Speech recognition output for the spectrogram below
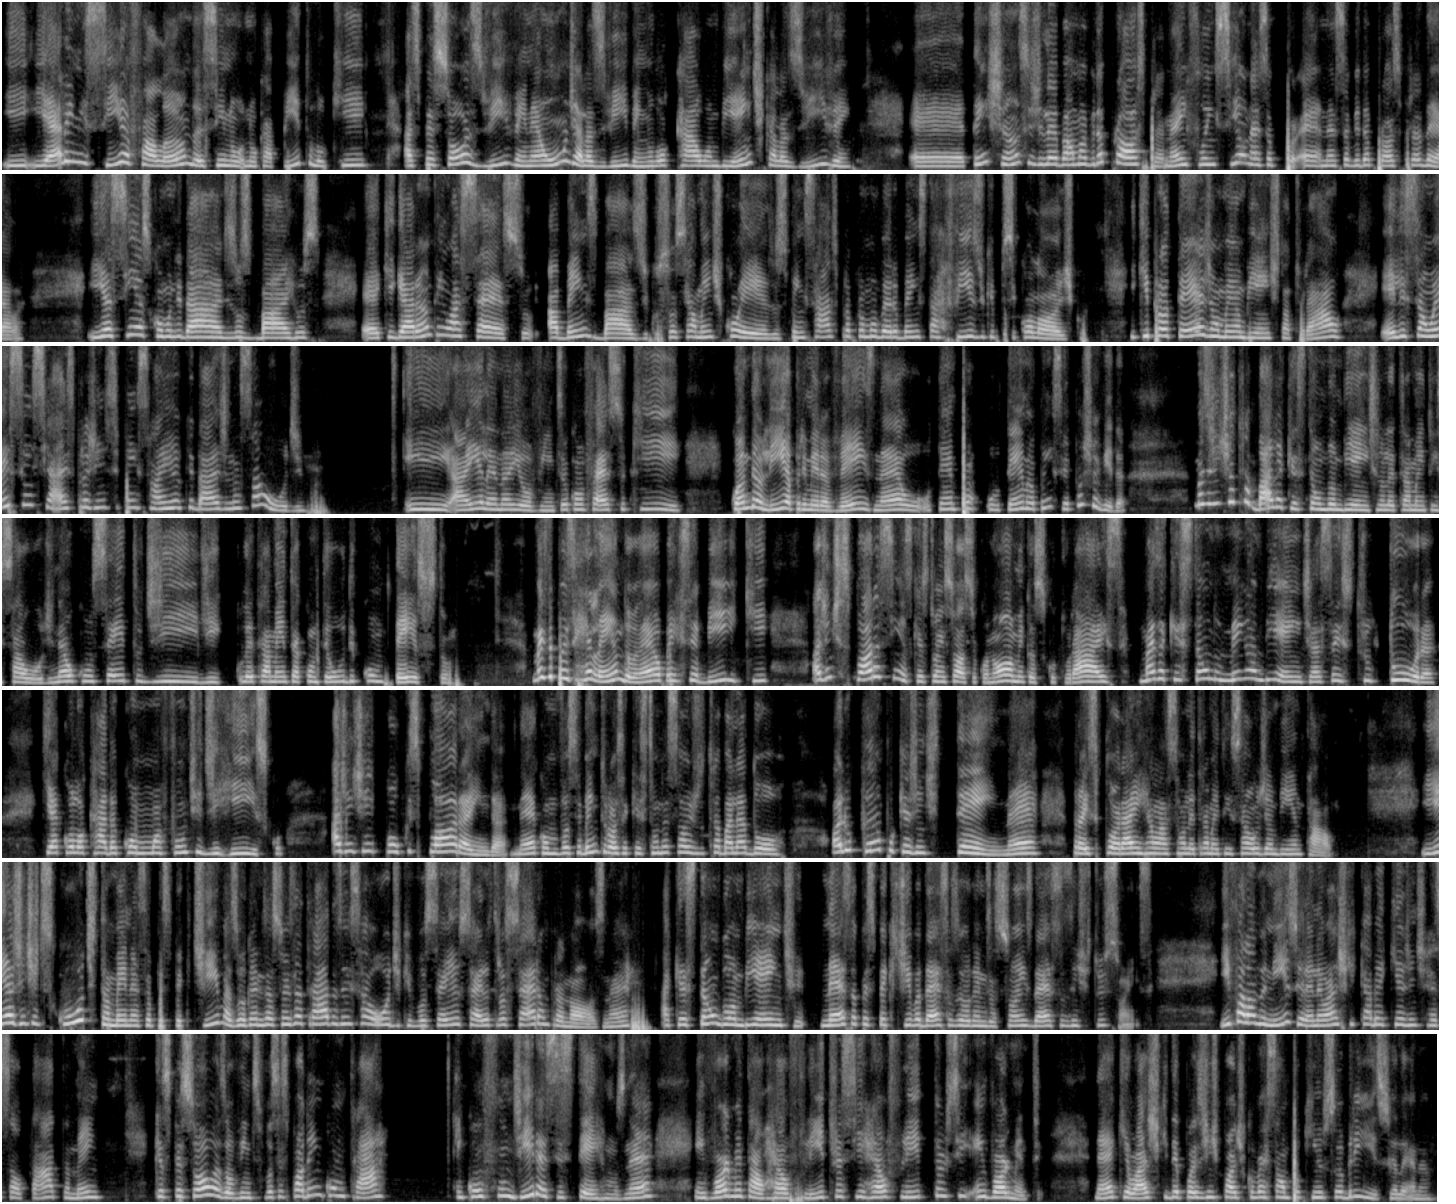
E, e ela inicia falando, assim, no, no, capítulo, que as pessoas vivem, né, onde elas vivem, o local, o ambiente que elas vivem, é, tem chances de levar uma vida próspera, né? Influenciam nessa, é, nessa vida próspera dela. E assim as comunidades, os bairros é, que garantem o acesso a bens básicos, socialmente coesos, pensados para promover o bem-estar físico e psicológico, e que protejam o meio ambiente natural, eles são essenciais para a gente se pensar em equidade na saúde. E aí, Helena e ouvintes, eu confesso que quando eu li a primeira vez, né, o, o, tempo, o tema, eu pensei, poxa vida, mas a gente já trabalha a questão do ambiente no letramento em saúde, né? O conceito de, de letramento é conteúdo e contexto. Mas depois, relendo, né, eu percebi que a gente explora, sim, as questões socioeconômicas, culturais, mas a questão do meio ambiente, essa estrutura que é colocada como uma fonte de risco, a gente pouco explora ainda, né? Como você bem trouxe, a questão da saúde do trabalhador, Olha o campo que a gente tem, né, para explorar em relação ao letramento em saúde ambiental. E a gente discute também nessa perspectiva as organizações letradas em saúde que você e o Célio trouxeram para nós, né? A questão do ambiente nessa perspectiva dessas organizações, dessas instituições. E falando nisso, Helena, eu acho que cabe aqui a gente ressaltar também que as pessoas ouvintes, vocês podem encontrar em confundir esses termos, né? Environmental Health Literacy, Health Literacy Environment, né? Que eu acho que depois a gente pode conversar um pouquinho sobre isso, Helena.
